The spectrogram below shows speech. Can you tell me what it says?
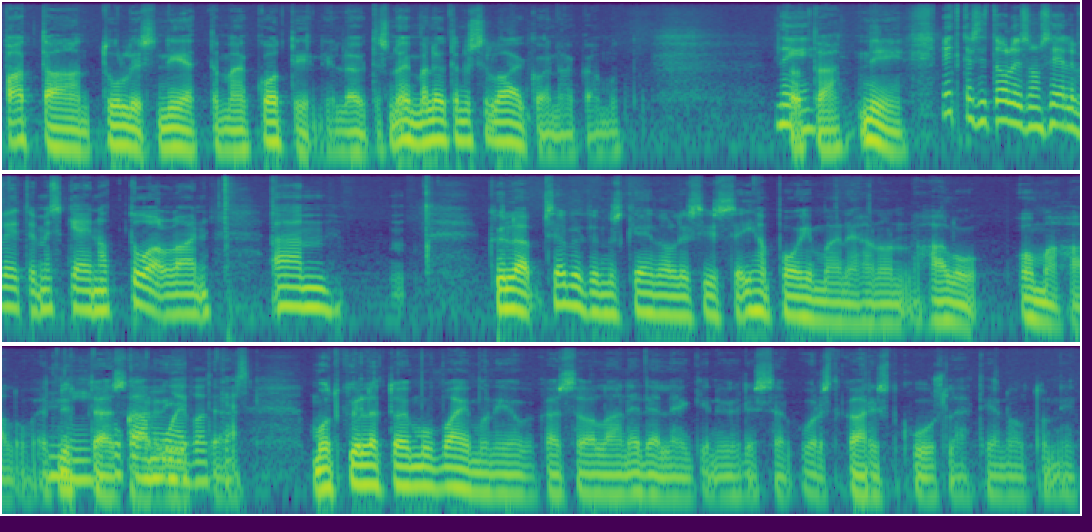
pataan tulisi niin, että mä kotiin niin löytäisi. No en mä löytänyt silloin aikoinaankaan, mutta niin. Tota, niin. Mitkä sitten oli sun selviytymiskeinot tuolloin? Öm... Kyllä selviytymiskeino oli siis se ihan pohjimmainenhan on halu, oma halu. Että niin, nyt kukaan muu ei voi. Mutta kyllä toi mun vaimoni, jonka kanssa ollaan edelleenkin yhdessä vuodesta 86 lähtien oltu, niin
